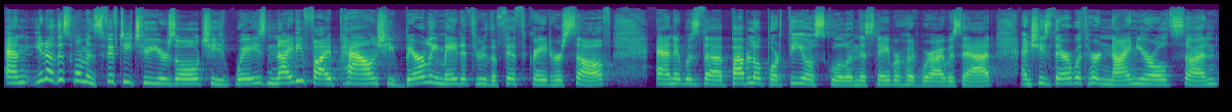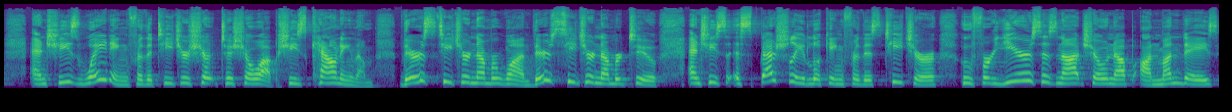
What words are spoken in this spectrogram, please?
And, you know, this woman's 52 years old. She weighs 95 pounds. She barely made it through the fifth grade herself. And it was the Pablo Portillo School in this neighborhood where I was at. And she's there with her nine year old son, and she's waiting for the teacher sh- to show up. She's counting them. There's teacher number one, there's teacher number two. And she's especially looking for this teacher who, for years, has not shown up on Mondays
